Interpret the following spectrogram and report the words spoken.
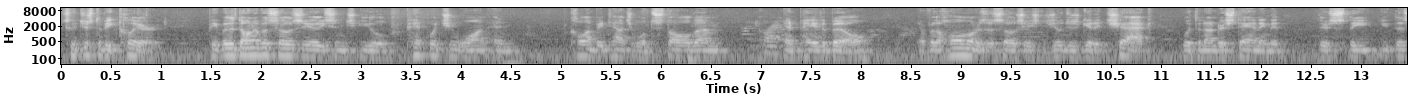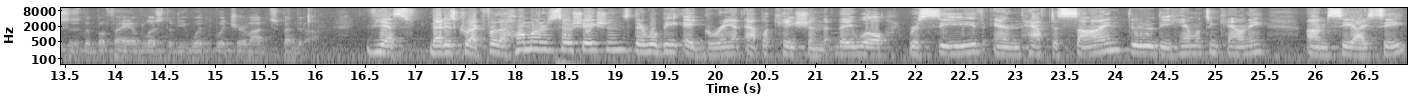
So just to be clear, people that don't have associations, you'll pick what you want and Columbia Township will install them Correct. and pay the bill. And for the homeowners associations, you'll just get a check with an understanding that there's the, this is the buffet of list of you, what, what you're allowed to spend it on. Yes, that is correct. For the homeowners associations, there will be a grant application that they will receive and have to sign through the Hamilton County um, CIC.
